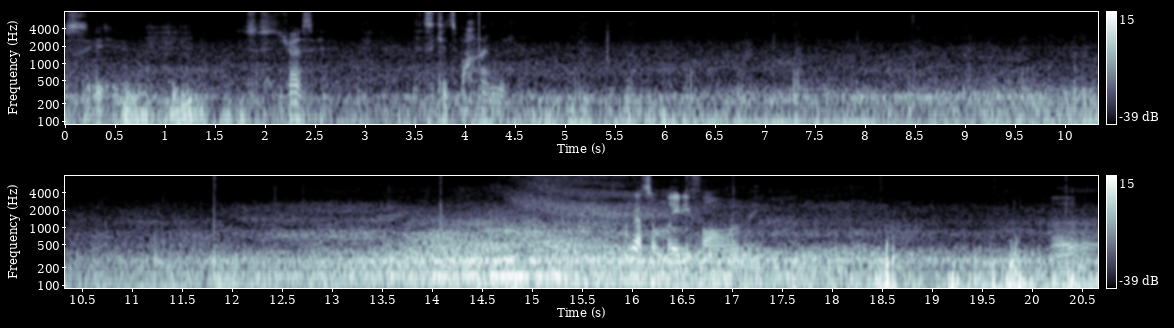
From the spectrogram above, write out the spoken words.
Let's see. Trying to see. This kid's behind me. I got some lady following me. Uh,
